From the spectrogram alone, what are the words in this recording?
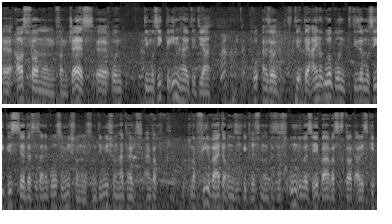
äh, Ausformungen von Jazz äh, und die Musik beinhaltet ja, also der eine Urgrund dieser Musik ist ja, dass es eine große Mischung ist und die Mischung hat halt einfach noch viel weiter um sich gegriffen und es ist unübersehbar, was es dort alles gibt.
